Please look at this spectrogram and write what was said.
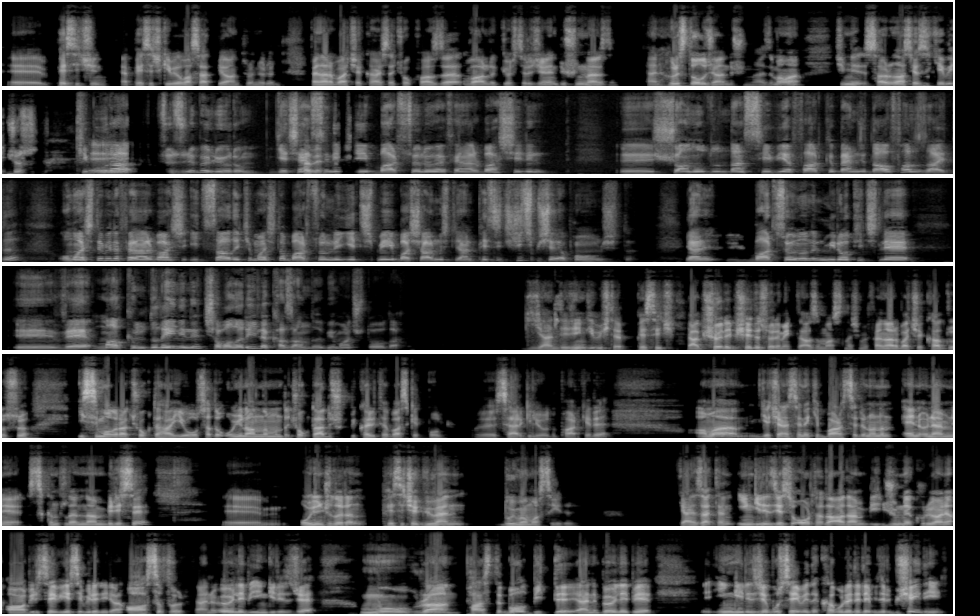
e, Pesic'in, yani Pesic gibi vasat bir antrenörün Fenerbahçe karşısında çok fazla varlık göstereceğini düşünmezdim. Yani hırslı olacağını düşünmezdim ama şimdi Sarunas Yasikevicius ki burada e, sözünü bölüyorum. Geçen tabii. seneki Barcelona ve Fenerbahçe'nin e, şu an olduğundan seviye farkı bence daha fazlaydı. O maçta bile Fenerbahçe iç sahadaki maçta Barcelona'ya yetişmeyi başarmıştı. Yani Pesic hiçbir şey yapamamıştı. Yani Barcelona'nın Mirotic'le e, ve Malcolm Delaney'nin çabalarıyla kazandığı bir maçtı o da. Yani dediğim gibi işte Pesic ya şöyle bir şey de söylemek lazım aslında şimdi Fenerbahçe kadrosu isim olarak çok daha iyi olsa da oyun anlamında çok daha düşük bir kalite basketbol e, sergiliyordu parkede. Ama geçen seneki Barcelona'nın en önemli sıkıntılarından birisi e, oyuncuların Pesic'e güven duymamasıydı. Yani zaten İngilizcesi ortada. Adam bir cümle kuruyor. Hani A1 seviyesi bile değil. Yani A0 yani öyle bir İngilizce. Move, run, pass the ball bitti. Yani böyle bir İngilizce bu seviyede kabul edilebilir bir şey değil.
